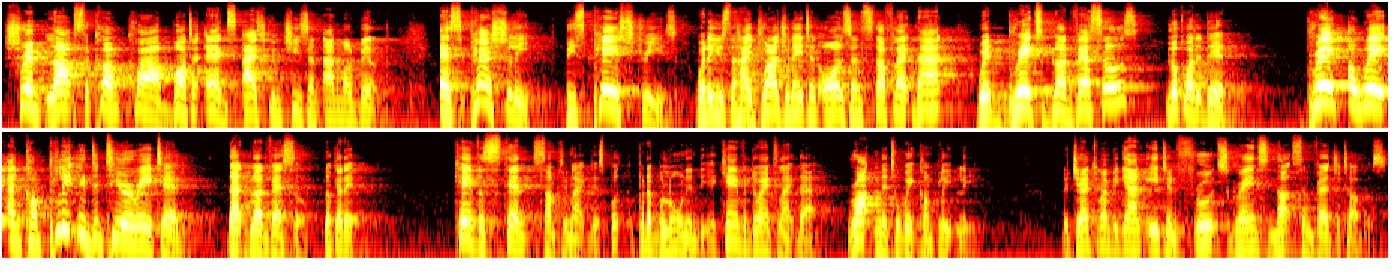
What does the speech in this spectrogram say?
shrimp, lobster, conch, crab, butter, eggs, ice cream, cheese, and animal milk. Especially these pastries, where they use the hydrogenated oils and stuff like that, which breaks blood vessels. Look what it did. Break away and completely deteriorated that blood vessel. Look at it. Can't even stent something like this. Put, put a balloon in there. Can't even do anything like that. Rotten it away completely. The gentleman began eating fruits, grains, nuts, and vegetables,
